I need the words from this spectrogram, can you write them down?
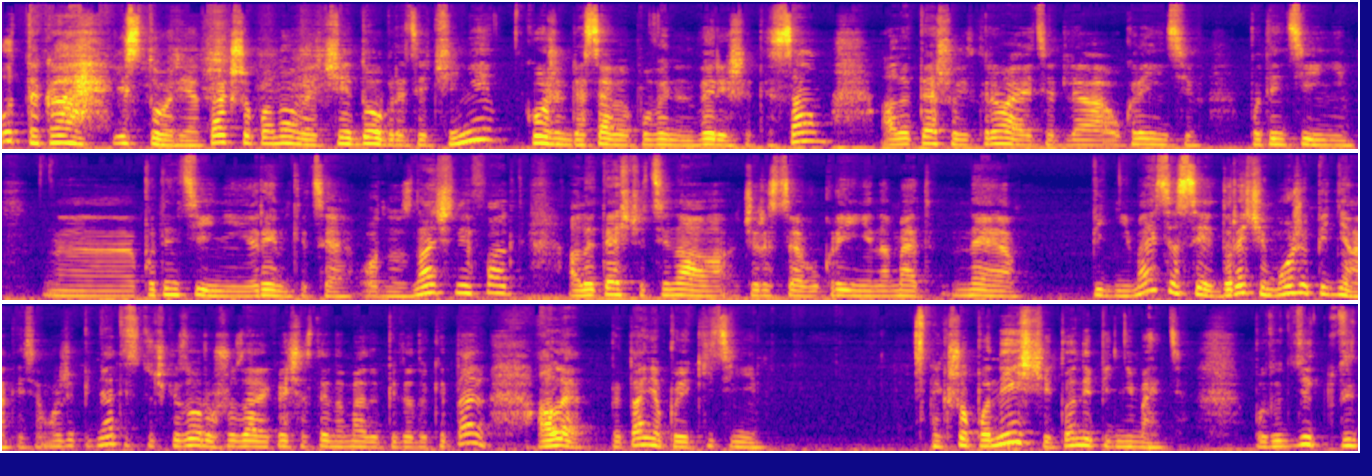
От така історія. Так що, панове, чи добре це чи ні, кожен для себе повинен вирішити сам. Але те, що відкривається для українців потенційні, е, потенційні ринки, це однозначний факт. Але те, що ціна через це в Україні на мед не підніметься сильно, до речі, може піднятися. Може піднятися з точки зору, що зараз якась частина меду піде до Китаю, але питання по якій ціні. Якщо по нижчій, то не підніметься. Бо тоді, тоді,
